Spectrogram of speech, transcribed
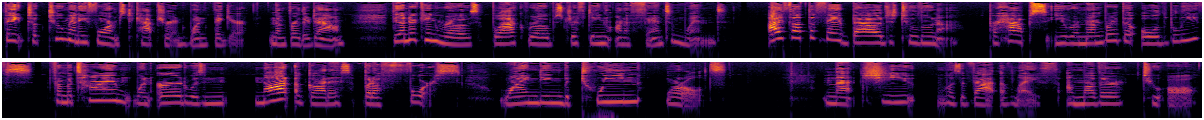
Fate took too many forms to capture in one figure. And then further down, the Underking rose, black robes drifting on a phantom wind. I thought the Fae bowed to Luna. Perhaps you remember the old beliefs? From a time when Urd was n- not a goddess, but a force, winding between worlds. And that she was a vat of life, a mother to all,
